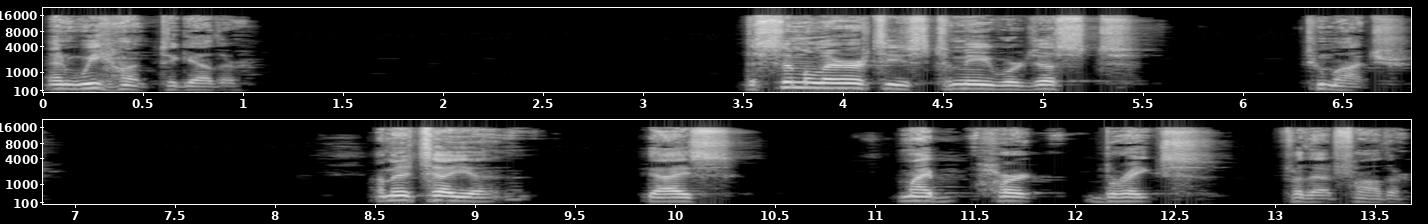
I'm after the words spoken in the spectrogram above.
And we hunt together. The similarities to me were just too much. I'm going to tell you, guys, my heart breaks for that father.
